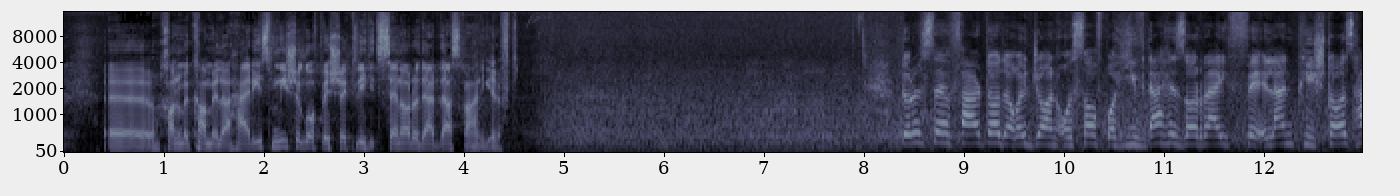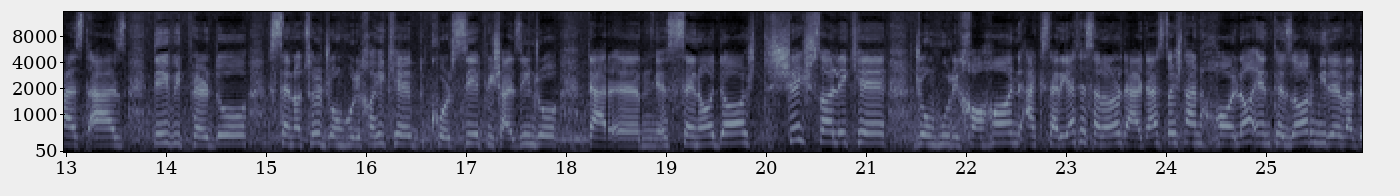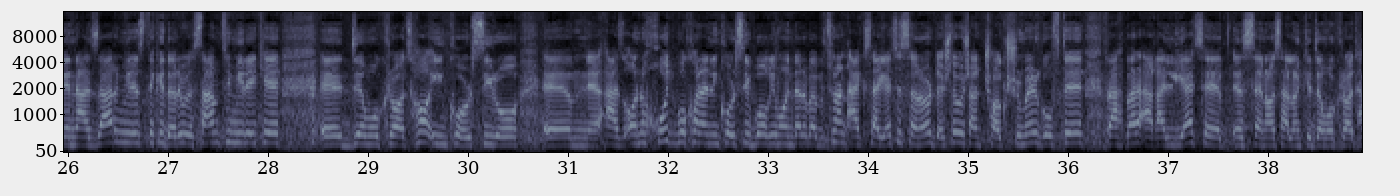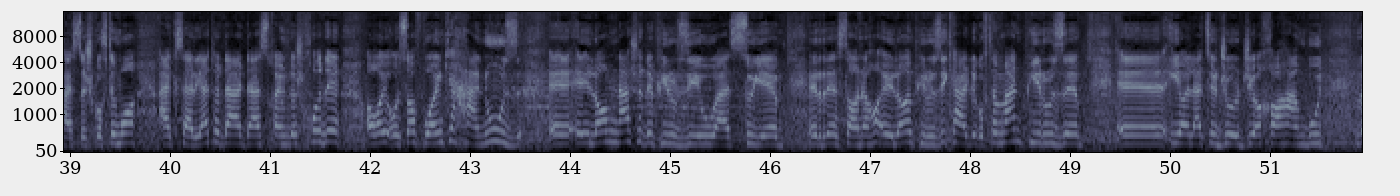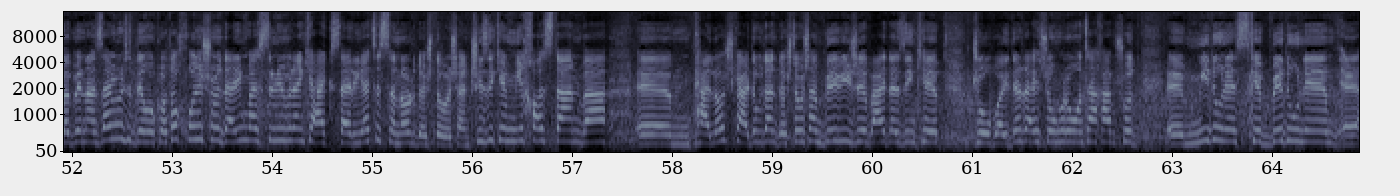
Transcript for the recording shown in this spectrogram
خانم کاملا هریس میشه گفت به شکلی سنا رو در دست خواهند گرفت. درسته فرداد آقای جان اوساف با 17 هزار رای فعلا پیشتاز هست از دیوید پردو سناتور جمهوری خواهی که کرسی پیش از این رو در سنا داشت. شش ساله که جمهوری خواهان اکثریت سنا رو در دست داشتن. حالا انتظار میره و به نظر می‌رسه که داره به سمتی میره که دموکرات ها این کرسی رو از آن خود بکنن این کرسی باقی مانده رو و بتونن اکثریت سنا رو داشته باشن. چاک شومر گفته رهبر اقلیت سنا الان که دموکرات هستش. گفته ما اکثریت رو در دست خواهیم داشت. خود آقای اوصاف با اینکه هنوز اعلام نشده پیروزی او از سوی رسانه ها اعلام پیروزی کرده گفته من پیروز ایالت جورجیا خواهم بود. و به نظر میاد دموکرات ها خودشون رو در این مسیر می‌بینن که اکثریت سنا رو داشته باشن. چیزی که می‌خواستن و تلاش کرده بودن داشته باشن به ویژه بعد از اینکه جو بایدن رئیس جمهور منتخب شد می‌دونست که بدون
